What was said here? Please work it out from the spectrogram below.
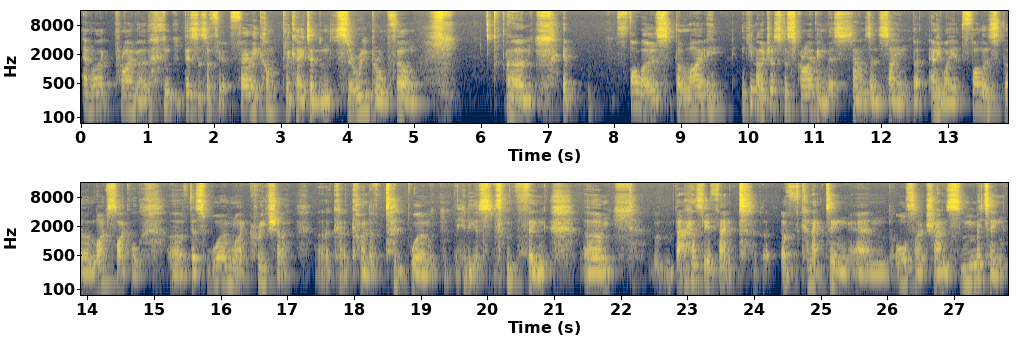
and like Primer, this is a fairly complicated and cerebral film. Um, it follows the life. You know, just describing this sounds insane, but anyway, it follows the life cycle of this worm like creature, uh, kind of tapeworm, hideous thing, um, that has the effect of connecting and also transmitting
